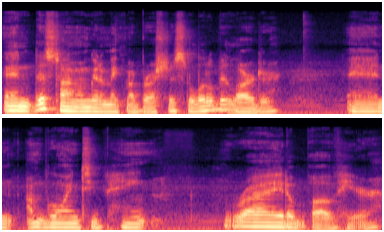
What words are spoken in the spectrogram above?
And this time I'm going to make my brush just a little bit larger and I'm going to paint right above here.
